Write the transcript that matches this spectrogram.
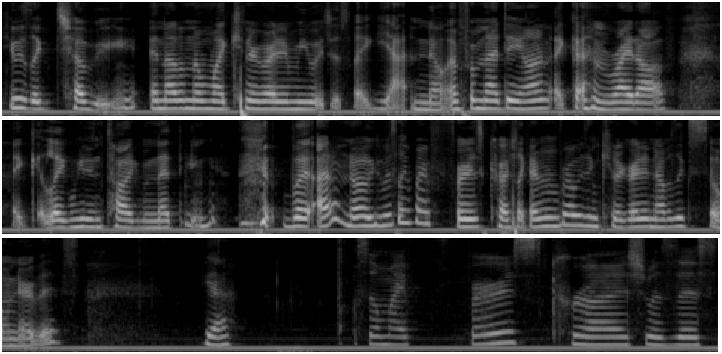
he was like chubby, and I don't know, my kindergarten me was just like, yeah, no. And from that day on, I cut him right off, like like we didn't talk nothing. but I don't know, he was like my first crush. Like I remember I was in kindergarten, and I was like so nervous. Yeah. So my first crush was this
